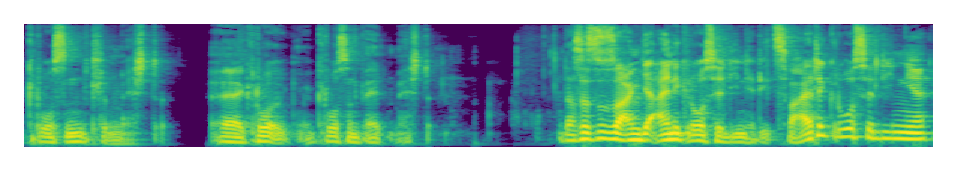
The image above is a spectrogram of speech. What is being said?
großen Mittelmächte äh, gro großen Weltmächte. Das ist sozusagen die eine große Linie. Die zweite große Linie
